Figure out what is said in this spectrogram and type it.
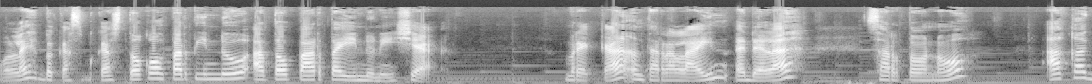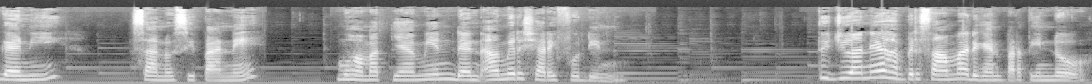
oleh bekas-bekas tokoh Partindo atau Partai Indonesia. Mereka antara lain adalah Sartono, Aka Gani, Sanusi Pane, Muhammad Yamin, dan Amir Syarifuddin. Tujuannya hampir sama dengan Partindo,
